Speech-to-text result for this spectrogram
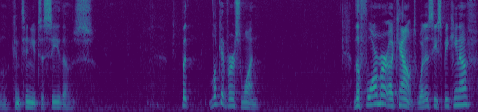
we'll continue to see those. But look at verse 1. The former account, what is he speaking of?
